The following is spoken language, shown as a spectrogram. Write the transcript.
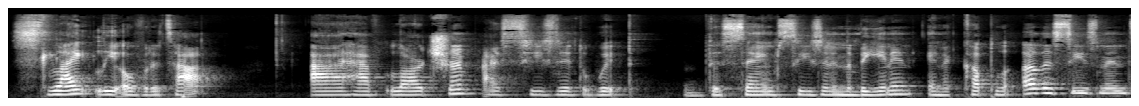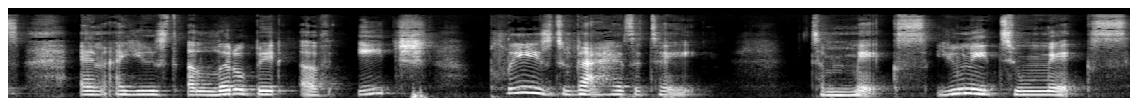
slightly over the top. I have large shrimp. I season it with the same season in the beginning and a couple of other seasonings. And I used a little bit of each. Please do not hesitate to mix. You need to mix.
